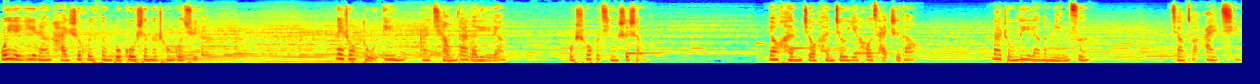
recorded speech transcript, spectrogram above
我也依然还是会奋不顾身地冲过去的。那种笃定而强大的力量，我说不清是什么，要很久很久以后才知道。那种力量的名字，叫做爱情。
